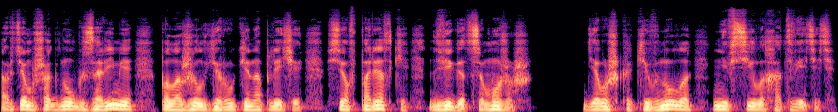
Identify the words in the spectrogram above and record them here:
Артем шагнул к Зариме, положил ей руки на плечи. «Все в порядке? Двигаться можешь?» Девушка кивнула, не в силах ответить.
